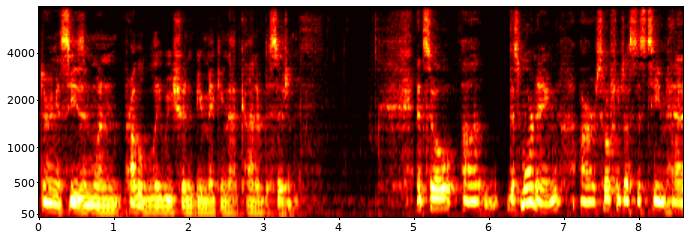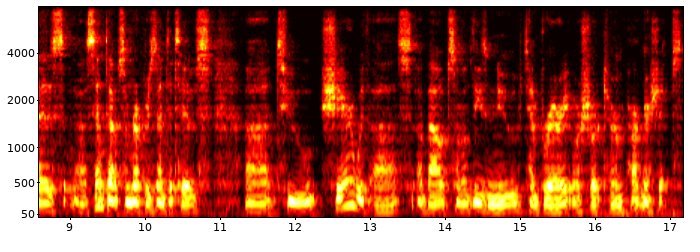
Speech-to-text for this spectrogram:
during a season when probably we shouldn't be making that kind of decision. And so uh, this morning, our social justice team has uh, sent out some representatives uh, to share with us about some of these new temporary or short term partnerships.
